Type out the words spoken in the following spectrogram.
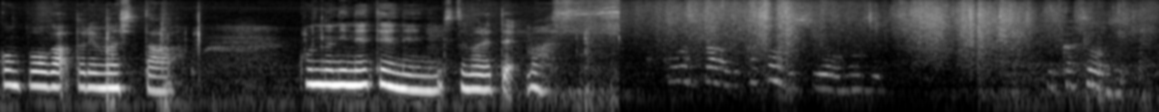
梱包が取れました。こんなにね丁寧に包まれてます。ここはさ床掃除しようまず。床掃除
